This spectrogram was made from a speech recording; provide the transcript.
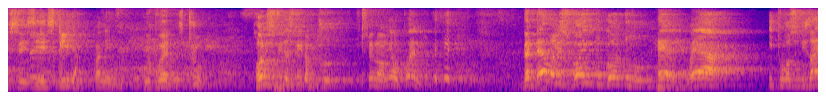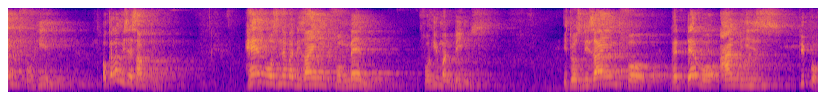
See, see, it's clear. Kwani ni it's true. Holy Spirit is spirit of truth. Spirit unaongea ukweli. The devil is going to go to hell where it was designed for him. Okay, let me say something. Hell was never designed for men, for human beings. It was designed for the devil and his people.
